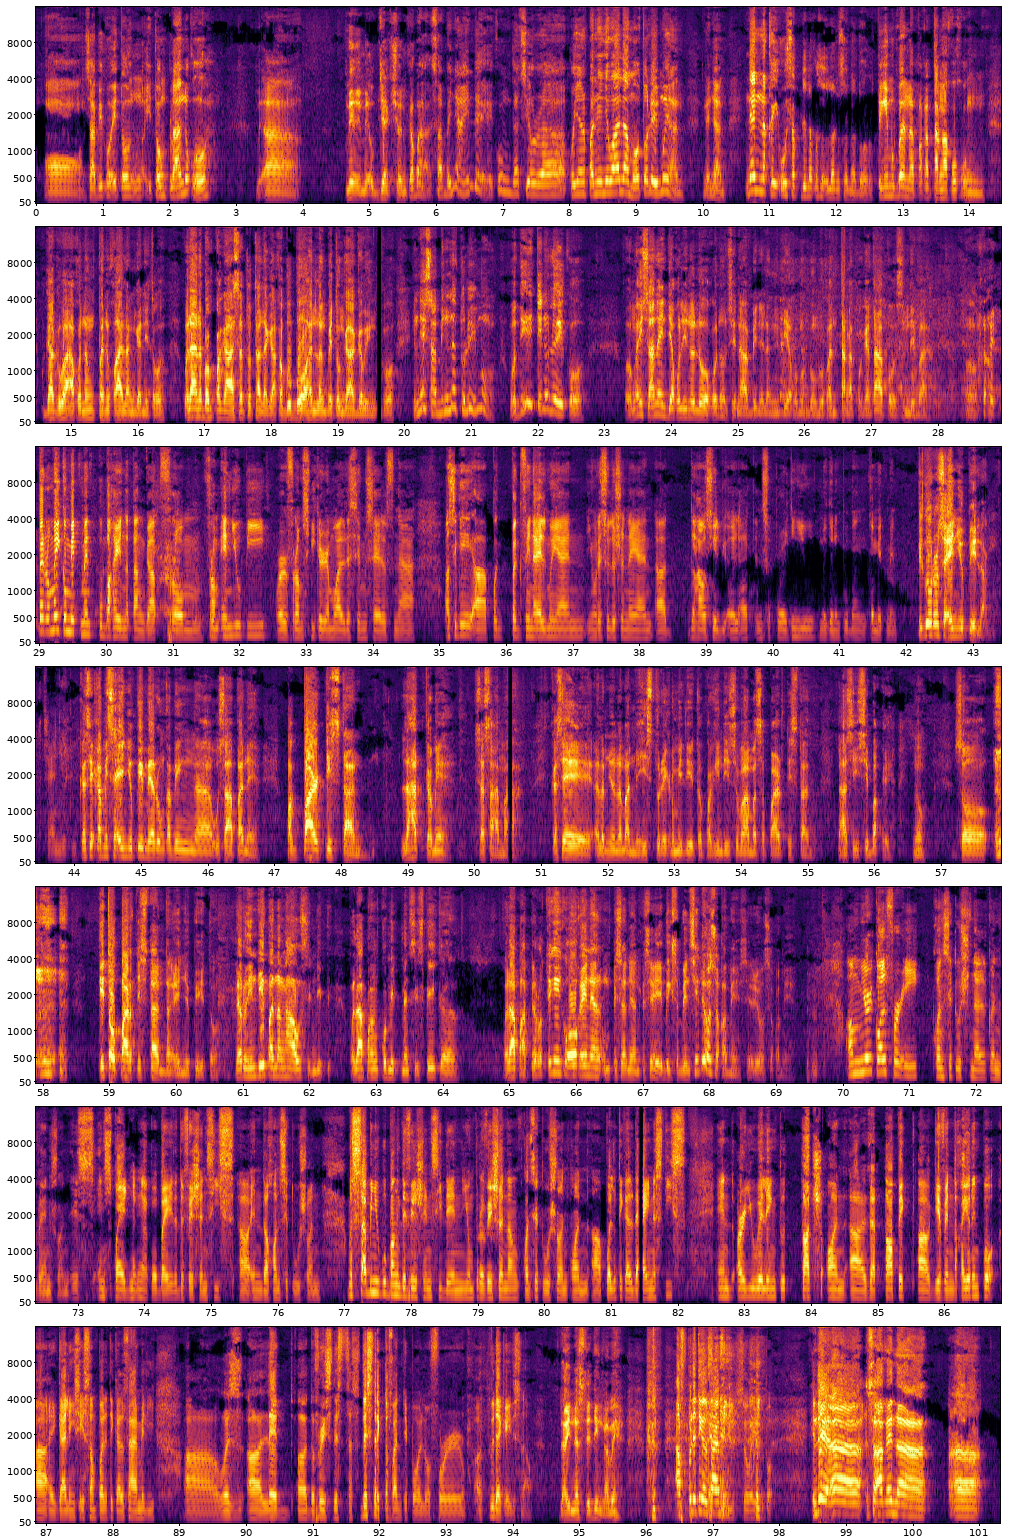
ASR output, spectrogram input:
Ah, sabi ko, itong, itong plano ko, ah, may, may objection ka ba? Sabi niya, hindi. Kung that's your, uh, kung yan paniniwala mo, tuloy mo yan. Ganyan. Then, nakiusap din ako sa ilang senador. Tingin mo ba, napakatanga ko kung gagawa ako ng panukalang ganito? Wala na bang pag-asa to talaga? Kabubuhan lang ba itong gagawin ko? Hindi, sabi nila, tuloy mo. O di, tinuloy ko. O ngayon, sana hindi ako linuloko noon. Sinabi nilang hindi ako magbubukang tanga pagkatapos, hindi ba? Oh. Pero may commitment po ba kayo natanggap from from NUP or from Speaker Romualdez himself na oh, sige, ah, pag, pag final mo yan, yung resolution na yan, ah, the House will be all out in supporting you? May ganun po bang commitment Siguro sa NUP lang. sa NUP? Kasi kami sa NUP, meron kaming ah, usapan eh. Pag party stand, lahat kami sasama. Kasi alam nyo naman, may history kami dito. Pag hindi sumama sa party stand, nasisibak eh. No? So, ito party stand ng NUP ito. Pero hindi pa ng House, hindi, wala pang commitment si Speaker. Wala pa. Pero tingin ko okay na umpisa na yan. Kasi ibig sabihin, seryoso kami. Seryoso kami. Um, your call for a constitutional convention is inspired nga po by the deficiencies uh, in the Constitution. Masasabi niyo po bang deficiency din yung provision ng Constitution on uh, political dynasties? And are you willing to touch on uh, that topic uh, given na kayo rin po uh, ay galing sa isang political family uh, was uh, led uh, the first dis- district of Antipolo for uh, two decades now? Dynasty din kami. Of political family, so ayun po. Hindi, ah, sa akin na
